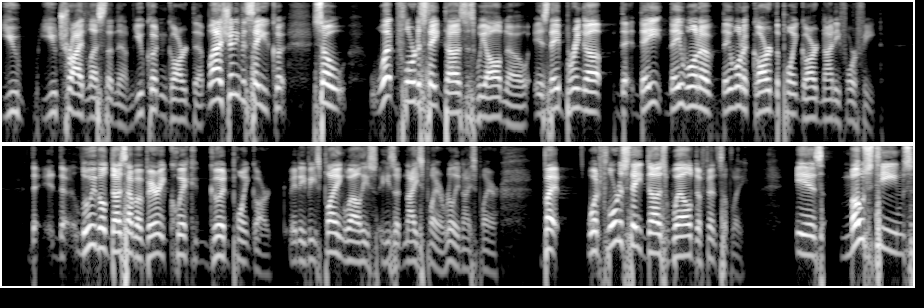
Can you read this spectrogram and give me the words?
you you tried less than them. You couldn't guard them. Well, I shouldn't even say you could. So what Florida State does, as we all know, is they bring up they they want to they want to guard the point guard 94 feet. The, the, Louisville does have a very quick, good point guard, and if he's playing well, he's he's a nice player, really nice player. But what Florida State does well defensively is most teams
